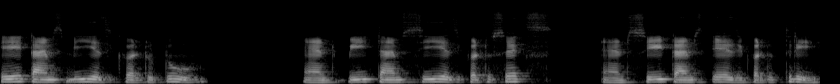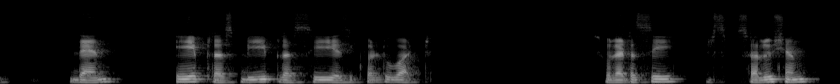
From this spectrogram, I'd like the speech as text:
a times b is equal to 2 and b times c is equal to 6 and c times a is equal to 3 then a plus b plus c is equal to what? So let us see its solution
